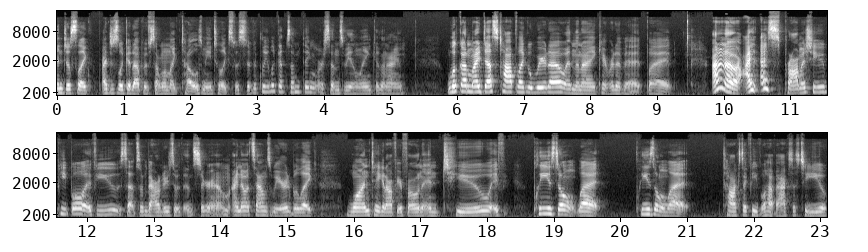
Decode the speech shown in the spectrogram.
and just like I just look it up if someone like tells me to like specifically look at something or sends me a link and then I look on my desktop like a weirdo and then I get rid of it. But I don't know. I, I promise you, people, if you set some boundaries with Instagram, I know it sounds weird, but like one, take it off your phone, and two, if please don't let please don't let toxic people have access to you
